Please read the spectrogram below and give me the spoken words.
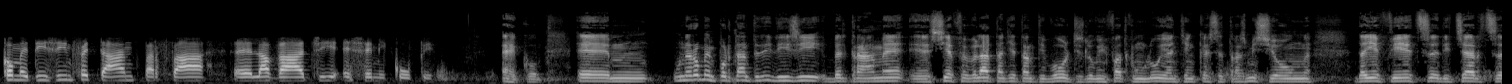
come disinfettante per fare eh, lavaggi e semicupi. Ecco, ehm, una roba importante di Disi, Beltrame, eh, si è fevelata anche tanti volte, l'ho fatto con lui anche in questa trasmissione, dagli effetti di certi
